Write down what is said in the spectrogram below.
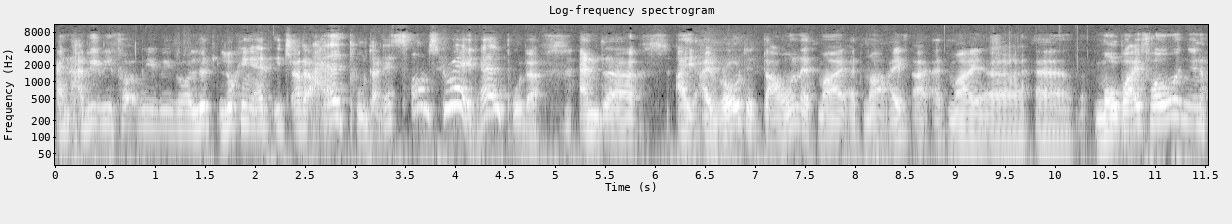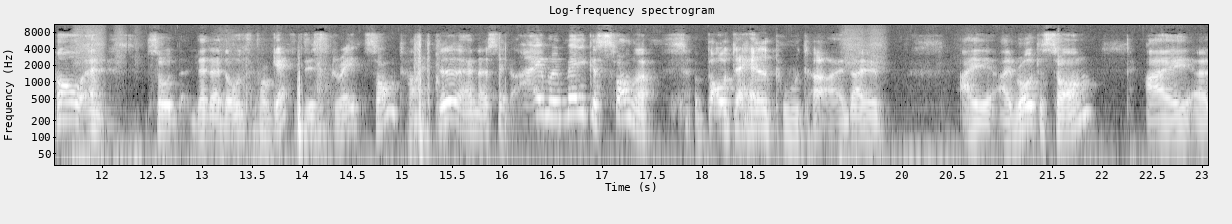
And I, we, we, we, we were look, looking at each other, hell puta, that sounds great, hell puta. And uh, I, I wrote it down at my at my at my uh, uh, mobile phone, you know, and so that I don't forget this great song title. And I said, I will make a song about the hell puta. And I I, I wrote a song. I uh,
